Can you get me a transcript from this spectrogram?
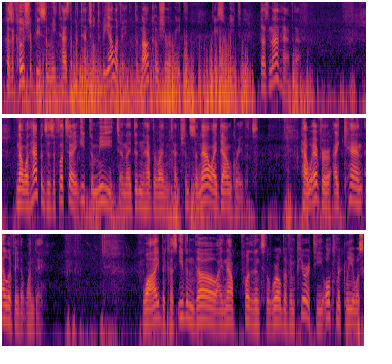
Because a kosher piece of meat has the potential to be elevated. The non-kosher meat piece of meat does not have that. Now, what happens is if, let's say, I eat the meat and I didn't have the right intention, so now I downgrade it. However, I can elevate it one day. Why? Because even though I now put it into the world of impurity, ultimately it was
